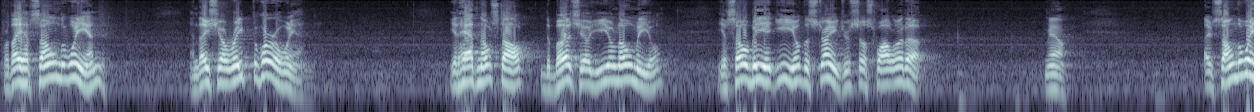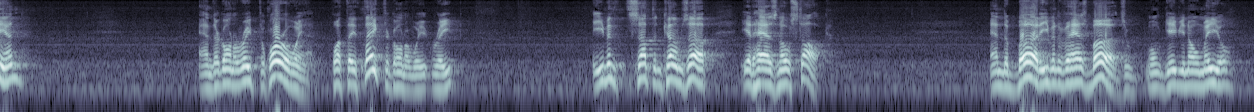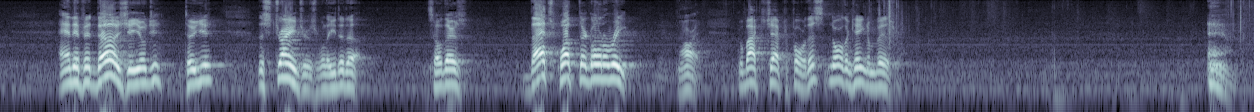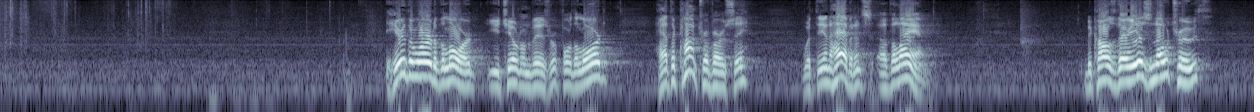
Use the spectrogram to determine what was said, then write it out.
For they have sown the wind, and they shall reap the whirlwind. It hath no stalk, the bud shall yield no meal. If so be it yield, the stranger shall swallow it up. Now, they've sown the wind, and they're going to reap the whirlwind. What they think they're going to reap, even something comes up, it has no stalk. And the bud, even if it has buds, won't give you no meal. And if it does yield you to you, the strangers will eat it up. So there's that's what they're going to reap. All right. Go back to chapter 4. This northern kingdom of Hear the word of the Lord, ye children of Israel, for the Lord hath a controversy with the inhabitants of the land. Because there is no truth,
